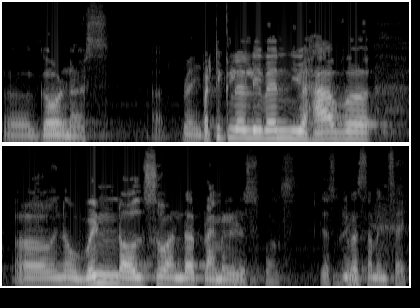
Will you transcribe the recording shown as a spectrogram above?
uh, governors. Right. Particularly when you have, uh, uh, you know, wind also under primary response. Just give us some insight.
